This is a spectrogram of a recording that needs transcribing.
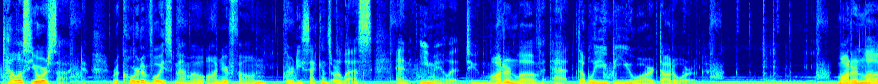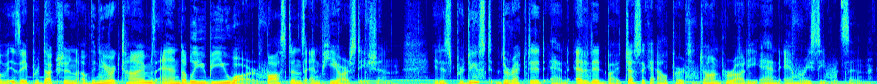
tell us your side. Record a voice memo on your phone, 30 seconds or less, and email it to modernlove at wbur.org. Modern Love is a production of the New York Times and WBUR, Boston's NPR station. It is produced, directed, and edited by Jessica Alpert, John Perrotti, and Amory Sievertson.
